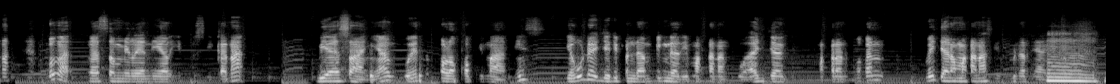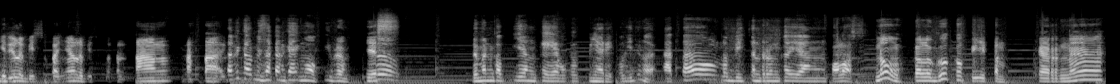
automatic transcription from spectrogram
gue nggak nggak semilenial itu sih karena biasanya gue tuh kalau kopi manis ya udah jadi pendamping dari makanan gue aja gitu. makanan gue kan gue jarang makan nasi sebenarnya gitu. Hmm. jadi lebih sukanya lebih suka kentang pasta gitu. Tapi kalau misalkan kayak ngopi Bram, Yes. demen kopi yang kayak punya Rico gitu nggak? Atau lebih cenderung ke yang polos? No, kalau gue kopi hitam karena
